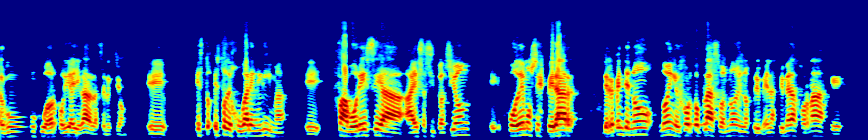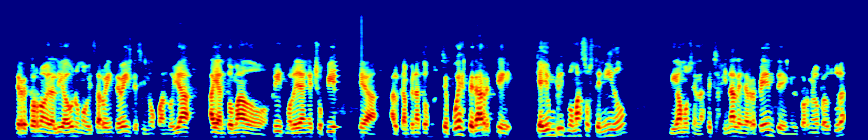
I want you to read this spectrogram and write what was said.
algún jugador podía llegar a la selección. esto, esto de jugar en Lima favorece a, esa situación. Eh, podemos esperar, de repente no, no en el corto plazo, no en, las primeras jornadas que, de retorno de la Liga 1 Movistar 2020, sino cuando ya hayan tomado ritmo, le hayan hecho pie al campeonato. ¿Se puede esperar que, que haya un ritmo más sostenido, digamos, en las fechas finales de repente, en el torneo clausura?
